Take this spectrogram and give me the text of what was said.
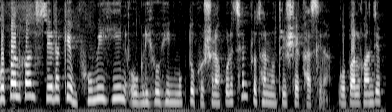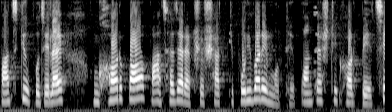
গোপালগঞ্জ জেলাকে ভূমিহীন ও গৃহহীন মুক্ত ঘোষণা করেছেন প্রধানমন্ত্রী শেখ হাসিনা। গোপালগঞ্জে পাঁচটি উপজেলায় ঘর পাওয়া পাঁচ হাজার একশো ষাটটি পরিবারের মধ্যে পঞ্চাশটি ঘর পেয়েছে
